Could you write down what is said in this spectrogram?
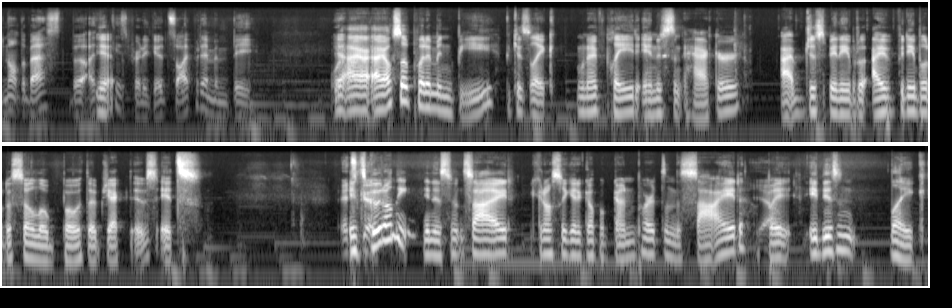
Not the best, but I think Yeah. he's pretty good. So I put him in B. What Yeah, I, I also put him in B because like when I've played Innocent Hacker, I've just been able to I've been able to solo both objectives. It's it's, good. on the innocent side. You can also get a couple gun parts on the side, Yeah. but it isn't like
